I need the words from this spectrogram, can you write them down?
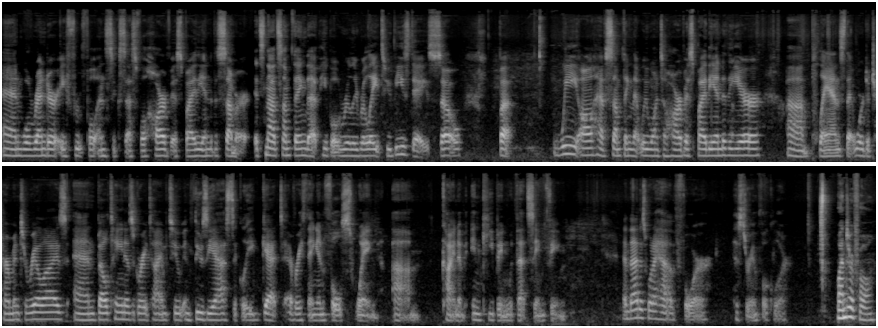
and will render a fruitful and successful harvest by the end of the summer. It's not something that people really relate to these days. So, but we all have something that we want to harvest by the end of the year, um, plans that we're determined to realize. And Beltane is a great time to enthusiastically get everything in full swing, um, kind of in keeping with that same theme. And that is what I have for history and folklore. Wonderful.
